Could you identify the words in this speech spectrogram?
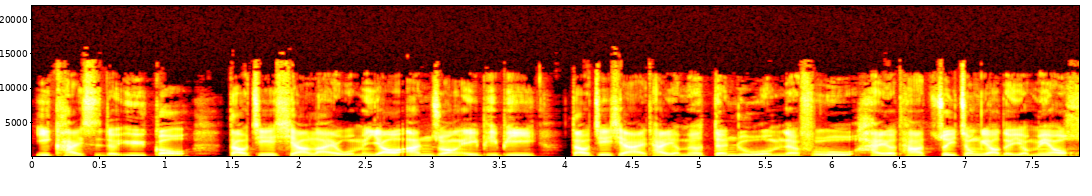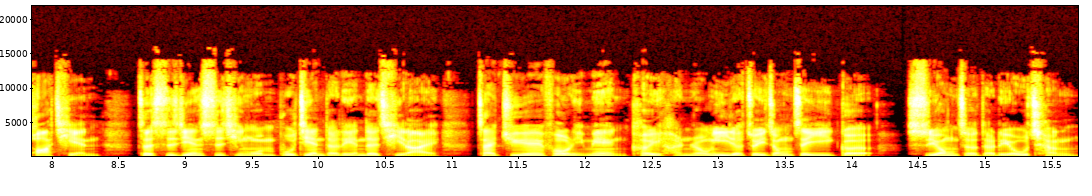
一开始的预购到接下来我们要安装 APP。到接下来他有没有登录我们的服务，还有他最重要的有没有花钱，这四件事情我们不见得连得起来。在 GA4 里面可以很容易的追踪这一个使用者的流程。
